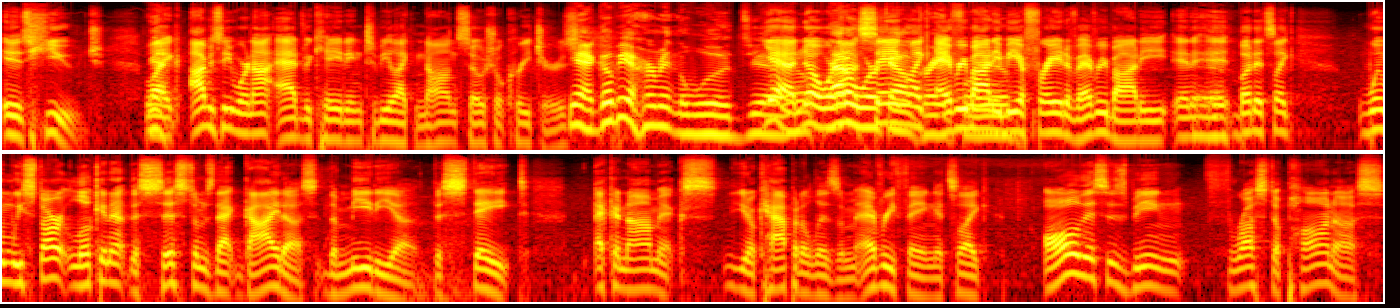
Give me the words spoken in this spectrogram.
is huge. Like obviously we're not advocating to be like non-social creatures. yeah, go be a hermit in the woods. Yeah, Yeah, no, we're that'll not work saying out like great for everybody you. be afraid of everybody and it, but it's like when we start looking at the systems that guide us, the media, the state, economics, you know, capitalism, everything, it's like all of this is being thrust upon us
